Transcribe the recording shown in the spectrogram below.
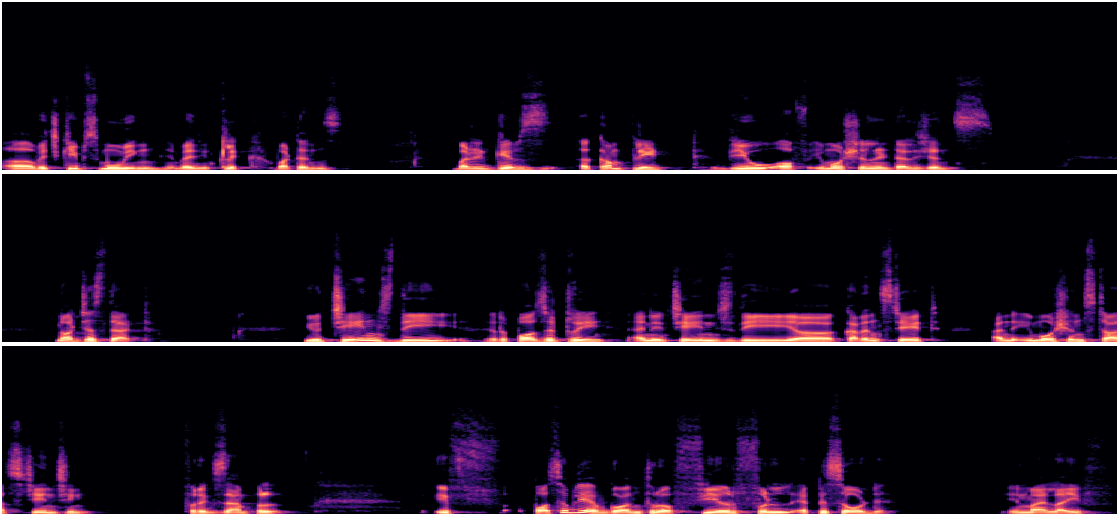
uh, which keeps moving when you click buttons, but it gives a complete view of emotional intelligence. Not just that, you change the repository and you change the uh, current state and the emotion starts changing. For example, if possibly I've gone through a fearful episode in my life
